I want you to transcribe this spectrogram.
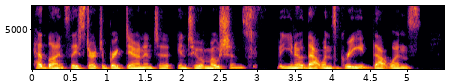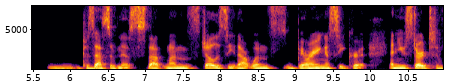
headlines they start to break down into into emotions. You know that one's greed that one's possessiveness that one's jealousy that one's burying a secret. And you start to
